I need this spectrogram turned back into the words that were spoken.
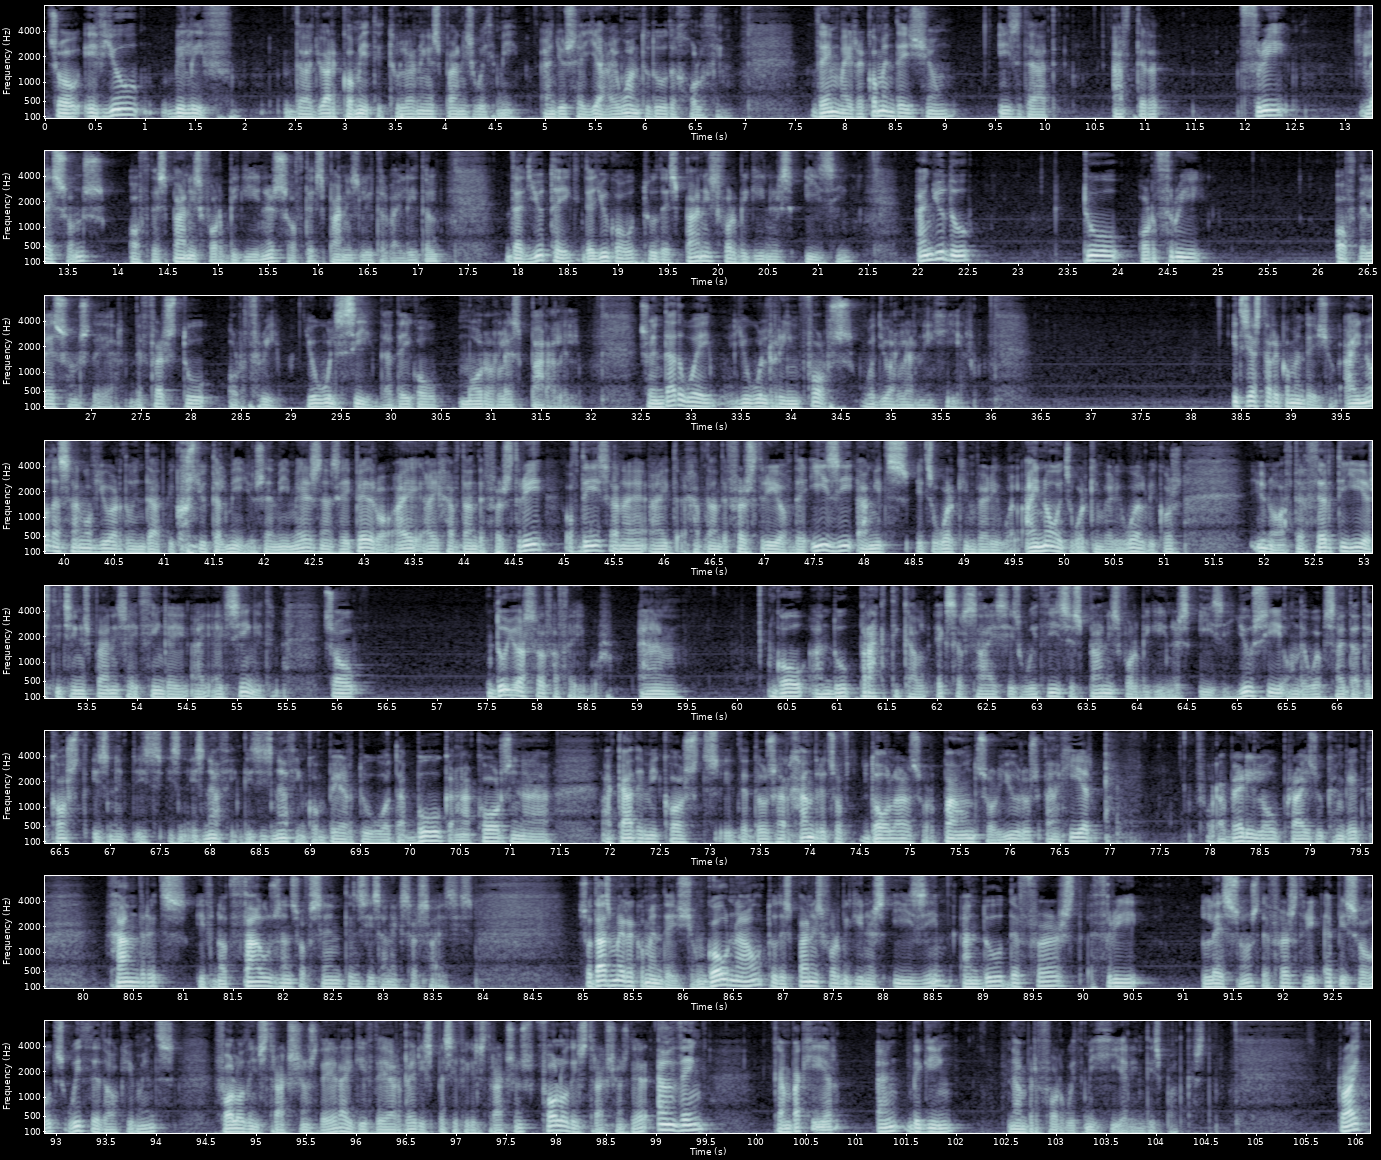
So if you believe that you are committed to learning Spanish with me and you say, Yeah, I want to do the whole thing, then my recommendation is that after three lessons of the Spanish for beginners, of the Spanish little by little, that you take, that you go to the Spanish for beginners easy, and you do two or three of the lessons there, the first two or three. You will see that they go more or less parallel. So, in that way, you will reinforce what you are learning here. It's just a recommendation. I know that some of you are doing that because you tell me, you send me emails and say, Pedro, I, I have done the first three of these and I, I have done the first three of the easy and it's it's working very well. I know it's working very well because, you know, after 30 years teaching Spanish, I think I, I, I've seen it. So do yourself a favor and go and do practical exercises with this Spanish for beginners easy. You see on the website that the cost is, is, is, is nothing. This is nothing compared to what a book and a course in a academy costs. Those are hundreds of dollars or pounds or euros. And here, for a very low price, you can get hundreds, if not thousands, of sentences and exercises. So that's my recommendation. Go now to the Spanish for Beginners Easy and do the first three lessons, the first three episodes with the documents. Follow the instructions there. I give there very specific instructions. Follow the instructions there and then come back here and begin number four with me here in this podcast. Right?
